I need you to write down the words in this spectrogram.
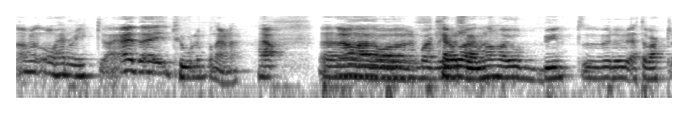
Nei, men, Og Henrik Nei, det er utrolig imponerende. ja. Eh, Ja, nei, Carolina har jo begynt etter hvert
